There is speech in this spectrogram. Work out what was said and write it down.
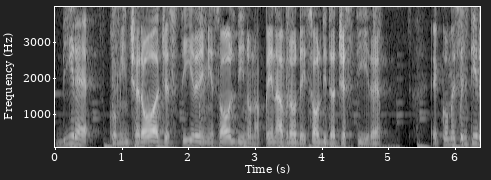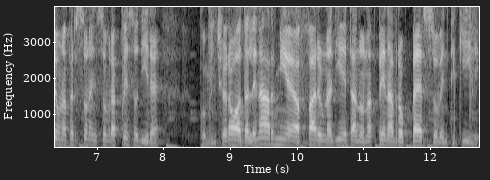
Dire comincerò a gestire i miei soldi non appena avrò dei soldi da gestire è come sentire una persona in sovrappeso dire comincerò ad allenarmi e a fare una dieta non appena avrò perso 20 kg.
